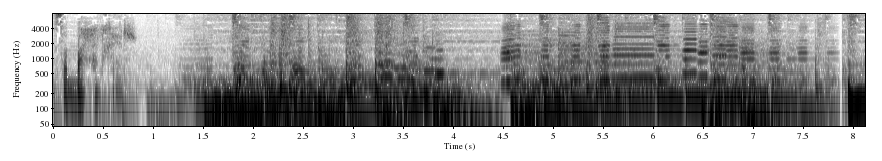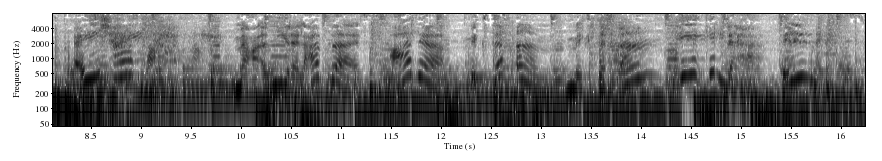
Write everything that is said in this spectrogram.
صباح الخير. عيشها صح مع أميرة العباس على مكتف أم. مكتف أم هي كلها في المكس.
